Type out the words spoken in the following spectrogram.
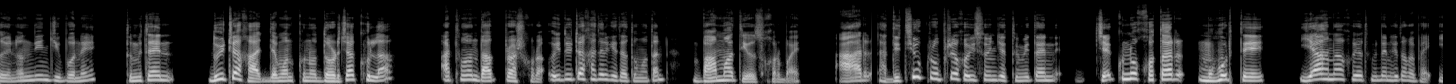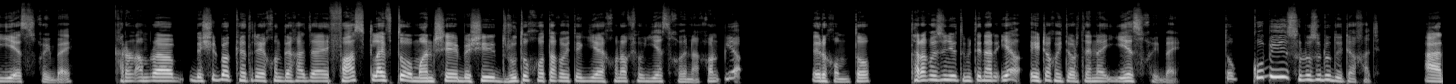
দৈনন্দিন জীবনে তুমি তাই দুইটা কাজ যেমন কোনো দরজা খোলা আর তোমার দাঁত ব্রাশ করা। ওই দুইটা কাজের কিতা তোমার তান বাম হাত ইউজ করবায় আর দ্বিতীয় গ্রুপরে কইছেন যে, তুমি তাই যে কোনো কথার মুহূর্তে ইয়া না হইয়া তুমি তাই কিতা কইবাই ইয়েস কইবাই। কারণ আমরা বেশিরভাগ ক্ষেত্রে এখন দেখা যায় ফার্স্ট লাইফ তো মানুষে বেশি দ্রুত কথা কইতে গিয়ে এখন আর ইয়েস হয় না। এখন ইয়া, এরকম। তো তারা কইছেন যে তুমি তেনার ইয়া, এটা কইতে পারতে না ইয়েস হইবাই তো খুবই ছোটো ছোটো দুইটা কাজ। আর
